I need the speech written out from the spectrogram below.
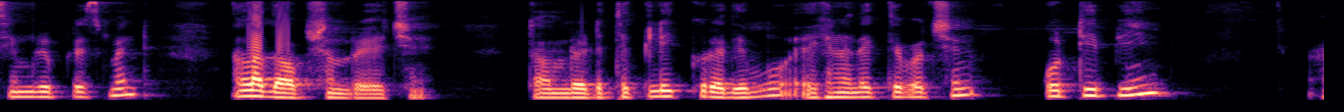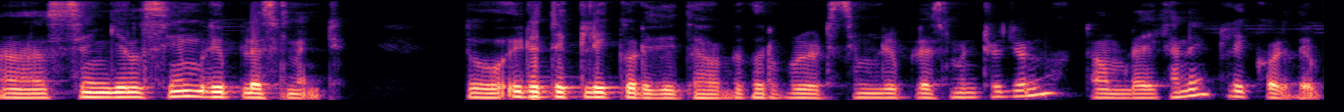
সিম রিপ্লেসমেন্ট আলাদা অপশন রয়েছে। তো আমরা এটাতে ক্লিক করে দেব। এখানে দেখতে পাচ্ছেন ওটিপি সিঙ্গেল সিম রিপ্লেসমেন্ট তো এটাতে ক্লিক করে দিতে হবে কর্পোরেট সিম রিপ্লেসমেন্টের জন্য। তো আমরা এখানে ক্লিক করে দেব।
